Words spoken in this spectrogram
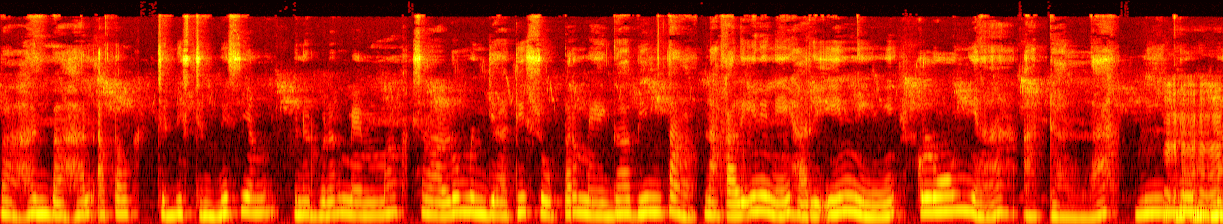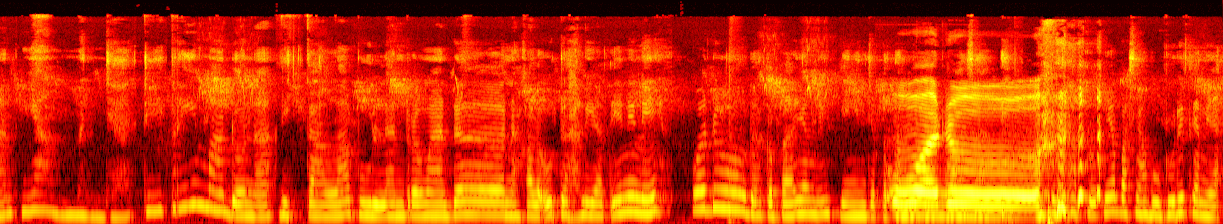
bahan-bahan atau jenis-jenis yang benar-benar memang selalu menjadi super mega bintang. Nah kali ini nih hari ini clue-nya adalah minuman yang menjadi primadona di kala bulan Ramadan. Nah kalau udah lihat ini nih Waduh, udah kebayang nih pingin cepet Waduh. Uploadnya pas ngabuburit kan ya?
